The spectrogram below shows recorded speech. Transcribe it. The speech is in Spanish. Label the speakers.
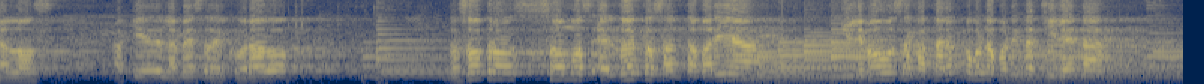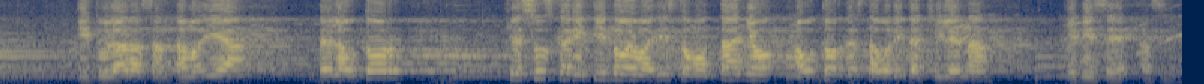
Speaker 1: a aquí de la mesa del jurado. Nosotros somos el dueto Santa María y le vamos a cantar una bonita chilena titulada Santa María del autor Jesús Caritino Evaristo Montaño, autor de esta bonita chilena que dice así.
